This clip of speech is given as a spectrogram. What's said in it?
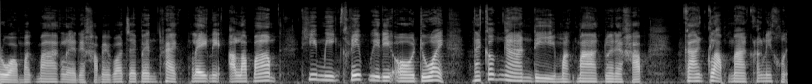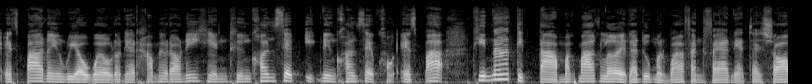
รวมมากๆเลยนะครับไม่ว่าจะเป็นแทร็กเพลงในอัลบั้มที่มีคลิปวิดีโอด้วย และก็งานดีมากๆด้วยนะครับการกลับมาครั้งนี้ของ e s p a ใน Real World แล้วเนี่ยทำให้เราได้เห็นถึงคอนเซปต์อีกหนึ่งคอนเซปต์ของ e s p a ที่น่าติดตามมาก ๆ เลย และดูเหมือนว่าแฟนๆเนี่ยจะชอบ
